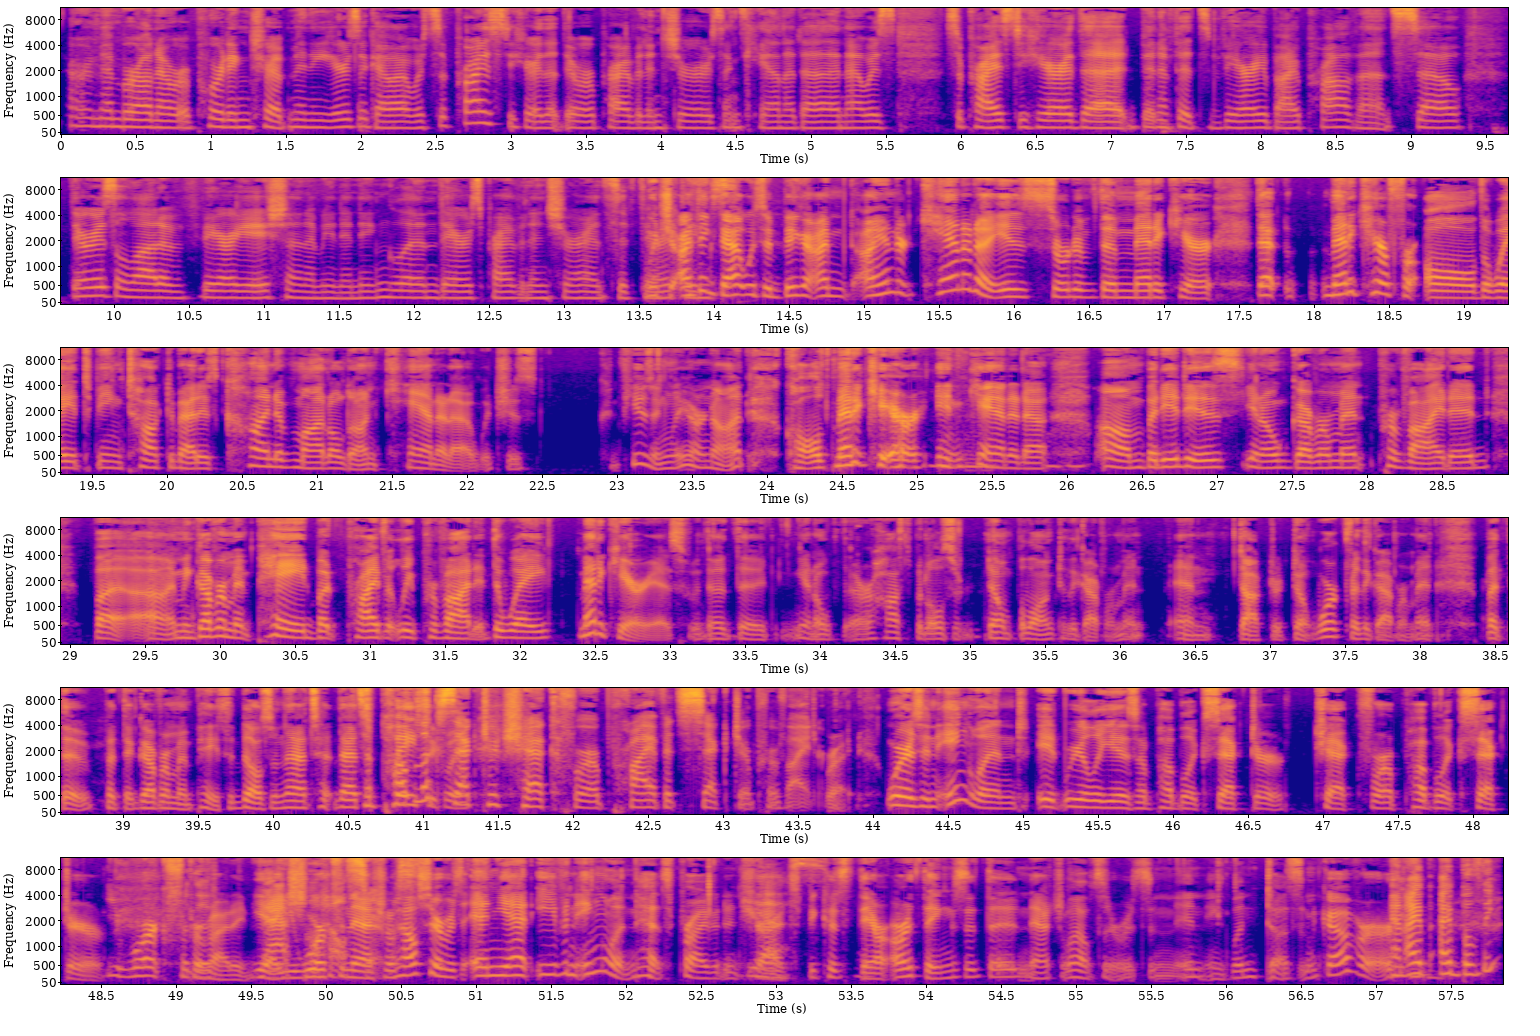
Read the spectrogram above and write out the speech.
I remember on a reporting trip many years ago, I was surprised to hear that there were private insurers in Canada, and I was surprised to hear that benefits vary by province. So there is a lot of variation. I mean, in England, there's private insurance. If there Which are I think that was a bigger. I'm I under Canada is sort of the Medicare that Medicare for all. The way it's being talked about is kind of modeled on Canada, which is confusingly or not called Medicare in Canada, um, but it is you know government provided, but uh, I mean government paid but privately provided the way Medicare is. The the you know our hospitals don't belong to the government and doctors don't work for the government, but the but the government pays the bills, and that's that's It's a public sector check for a private sector provider. Right. Whereas in England, it really is a public sector check for a public sector You work for provided. the yeah, National you work Health for the National Service. Health Service, and yet even England has private insurance Yes. because there are things that the National Health Service in, in England doesn't cover. And I, I believe,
